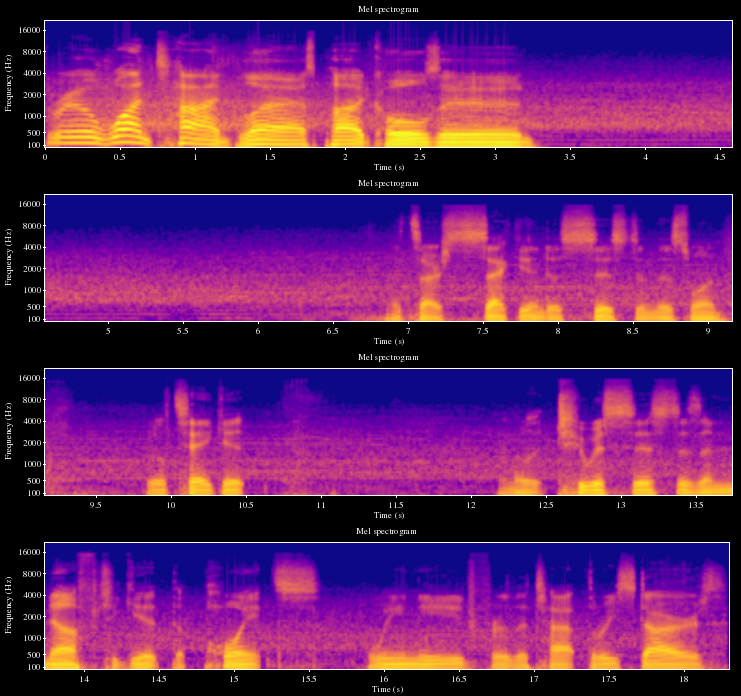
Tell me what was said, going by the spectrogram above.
Through one time blast. Pod Podkolzin. That's our second assist in this one. We'll take it. I know that two assists is enough to get the points we need for the top three stars.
